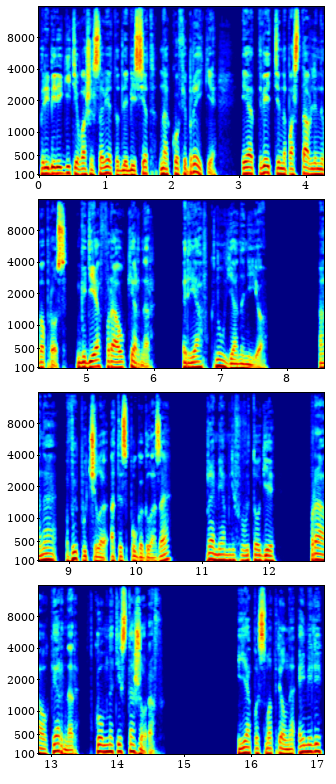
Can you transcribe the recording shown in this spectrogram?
Приберегите ваши советы для бесед на кофе-брейке и ответьте на поставленный вопрос «Где фрау Кернер?» Рявкнул я на нее. Она выпучила от испуга глаза промямлив в итоге «Фрау Кернер в комнате стажеров». Я посмотрел на Эмили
